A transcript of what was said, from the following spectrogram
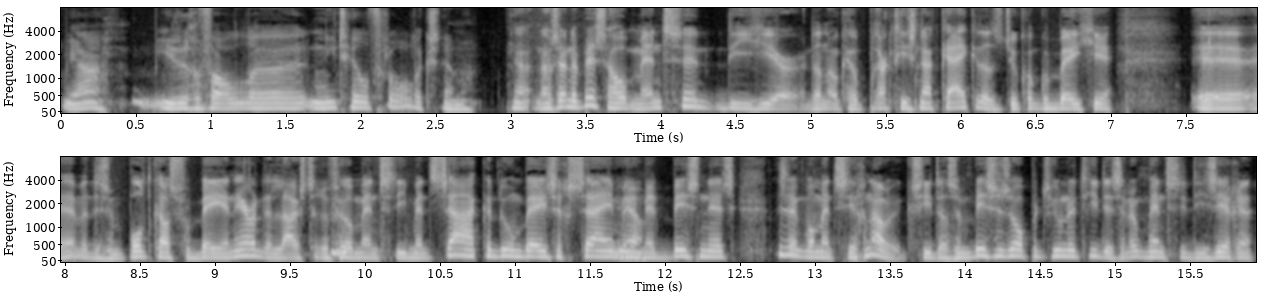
ja, in ieder geval niet heel vrolijk stemmen. Ja, nou zijn er best een hoop mensen die hier dan ook heel praktisch naar kijken. Dat is natuurlijk ook een beetje. eh, het is een podcast voor BNR. Er luisteren veel mensen die met zaken doen bezig zijn, met, Ja. met business. Er zijn ook wel mensen die zeggen, nou, ik zie dat als een business opportunity. Er zijn ook mensen die zeggen,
